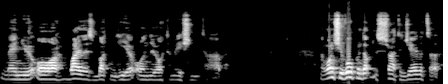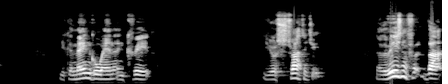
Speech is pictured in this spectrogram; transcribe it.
menu or by this button here on the automation tab. And once you've opened up the strategy editor, you can then go in and create your strategy. Now, the reason for that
